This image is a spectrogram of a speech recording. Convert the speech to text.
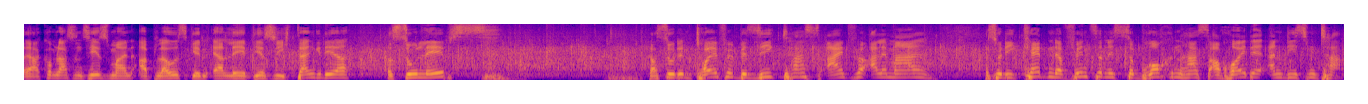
Ja, komm, lass uns Jesus mal einen Applaus geben. Er lebt. Jesus, ich danke dir, dass du lebst, dass du den Teufel besiegt hast, ein für alle Mal dass du die Ketten der Finsternis zerbrochen hast, auch heute an diesem Tag.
